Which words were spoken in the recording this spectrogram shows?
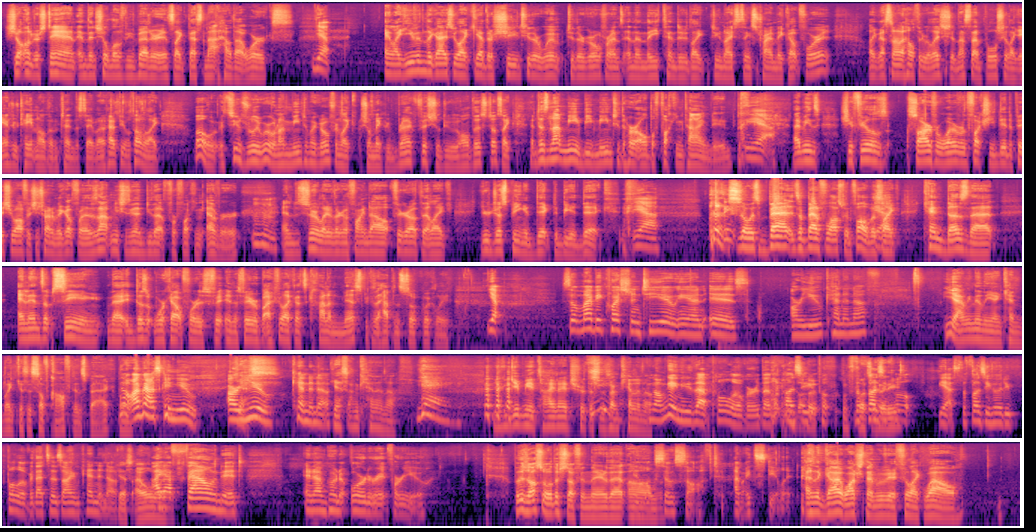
she'll understand and then she'll love me better. And it's like that's not how that works. Yep. And like even the guys who like yeah they're shitty to their women to their girlfriends and then they tend to like do nice things to try and make up for it. Like that's not a healthy relationship. That's that bullshit like Andrew Tate and all them tend to say. But I've had people tell me like, oh, it seems really weird when I'm mean to my girlfriend. Like she'll make me breakfast, she'll do all this stuff. It's like that does not mean be mean to her all the fucking time, dude. Yeah. That means she feels sorry for whatever the fuck she did to piss you off and she's trying to make up for it. That does not mean she's going to do that for fucking ever. Mm-hmm. And sooner or later, they're going to find out, figure out that, like, you're just being a dick to be a dick. Yeah. so it's bad. It's a bad philosophy to follow, but it's like Ken does that and ends up seeing that it doesn't work out for his fi- in his favor. But I feel like that's kind of missed because it happens so quickly. Yep. So my big question to you, Ian, is are you Ken enough? Yeah, I mean, in the end, Ken like gets his self confidence back. No, I'm asking you. Are Yes. you Ken enough? yes, I'm Ken enough. Yay. You can give me a tie dyed shirt that says I'm Ken enough. No, I'm getting you that pullover, the fuzzy, The pu- the fuzzy pull- yes, the fuzzy hoodie pullover that says I'm Ken enough. Yes, I will. I have it. found it, and I'm going to order it for you. But there's also other stuff in there that It um looks so soft. I might steal it. as a guy watching that movie, I feel like wow,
